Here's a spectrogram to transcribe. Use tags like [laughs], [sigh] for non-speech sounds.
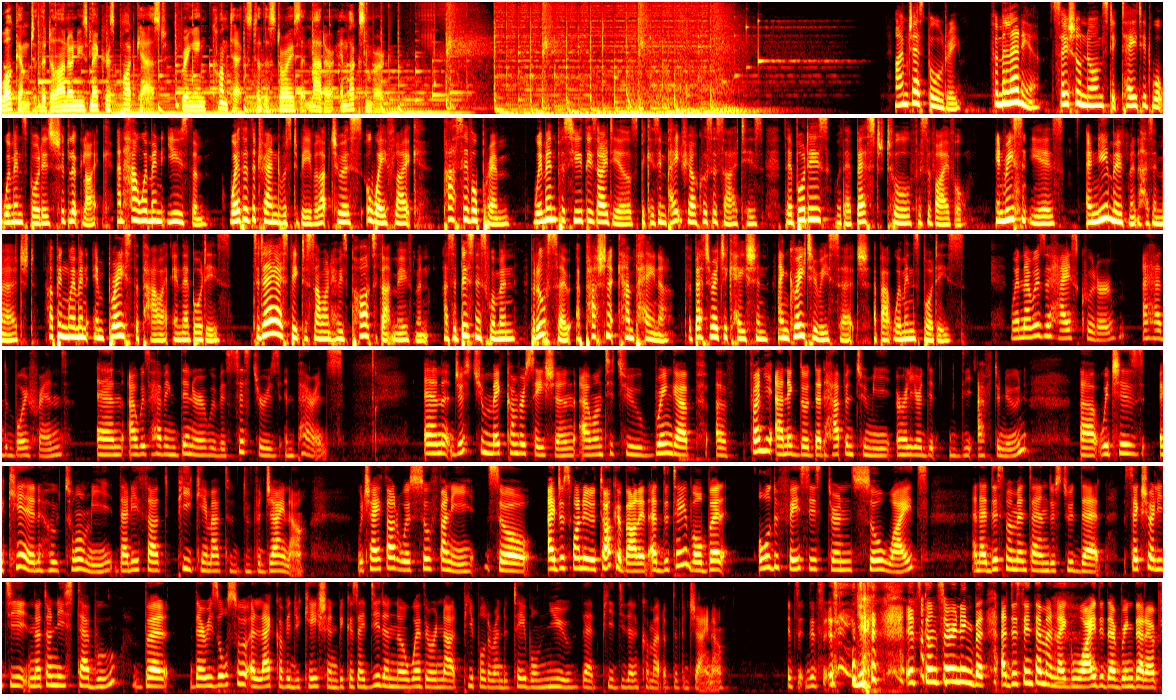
Welcome to the Delano Newsmakers podcast, bringing context to the stories that matter in Luxembourg. I'm Jess Baldry. For millennia, social norms dictated what women's bodies should look like and how women use them. Whether the trend was to be voluptuous or waif like, passive or prim, women pursued these ideals because in patriarchal societies, their bodies were their best tool for survival. In recent years, a new movement has emerged, helping women embrace the power in their bodies. Today, I speak to someone who is part of that movement as a businesswoman, but also a passionate campaigner for better education and greater research about women's bodies. When I was a high schooler, I had a boyfriend and I was having dinner with his sisters and parents. And just to make conversation, I wanted to bring up a funny anecdote that happened to me earlier the, the afternoon uh, which is a kid who told me that he thought pee came out of the vagina, which I thought was so funny. So I just wanted to talk about it at the table, but all the faces turned so white. And at this moment, I understood that sexuality not only is taboo, but there is also a lack of education because I didn't know whether or not people around the table knew that pee didn't come out of the vagina it's it's it's, yeah. [laughs] it's concerning, but at the same time, I'm like, why did I bring that up?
